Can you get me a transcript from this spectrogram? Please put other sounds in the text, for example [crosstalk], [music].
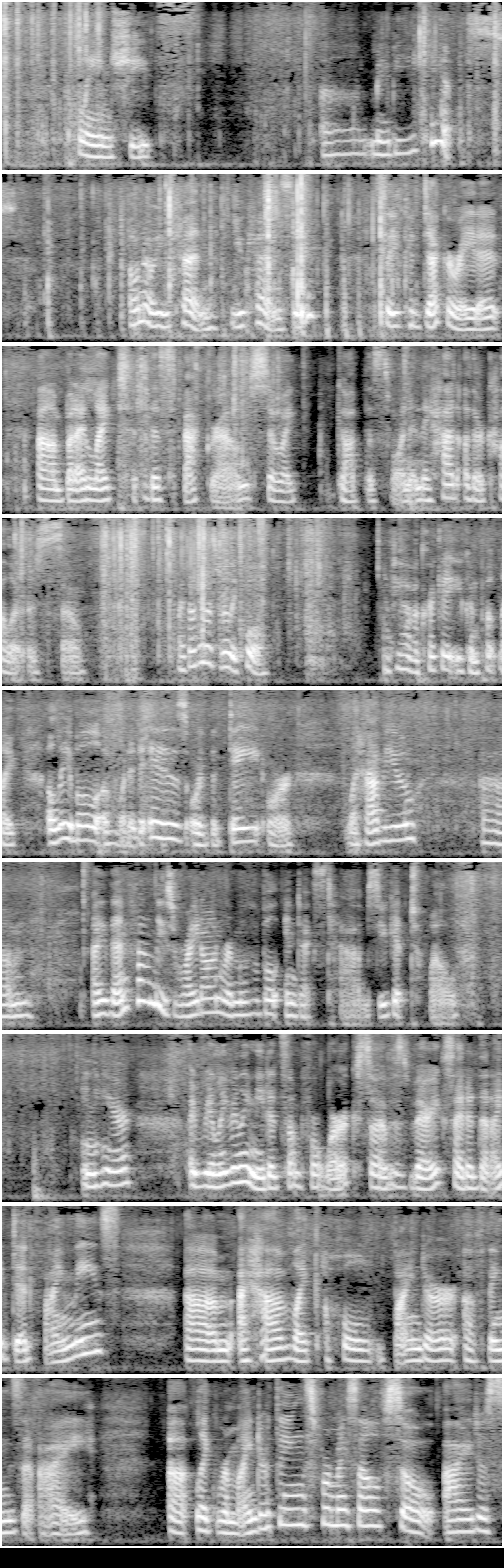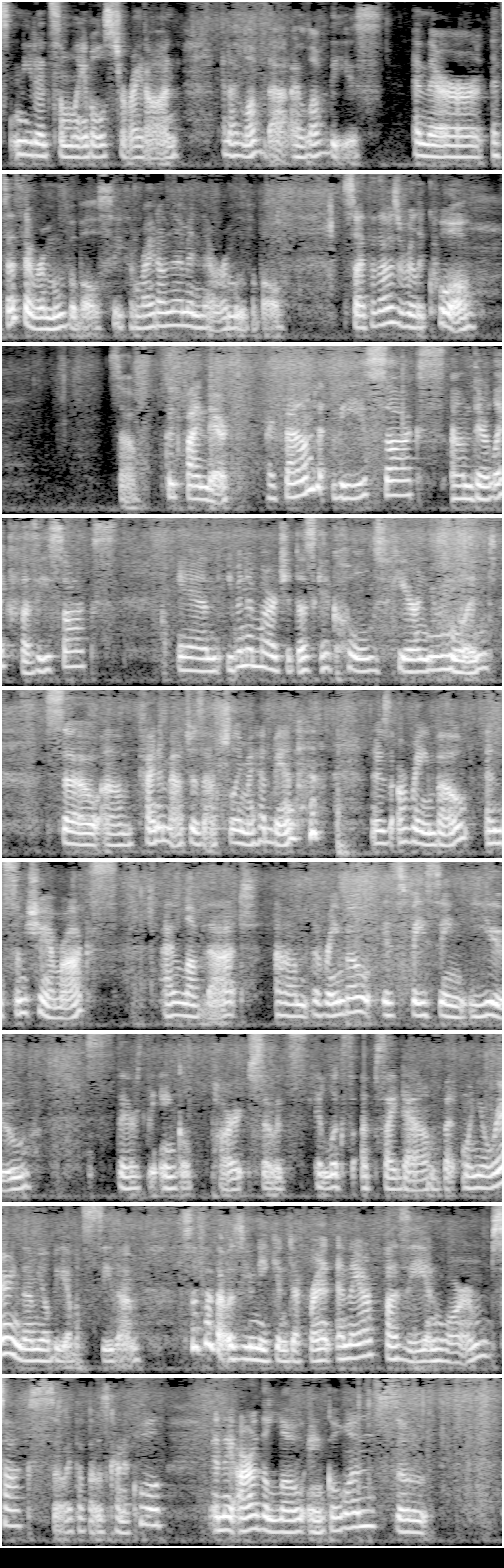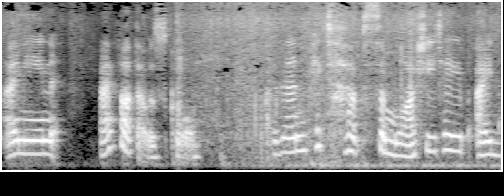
plain sheets. Uh, maybe you can't. Oh no, you can. You can, see? So you could decorate it, um, but I liked this background, so I got this one. And they had other colors, so I thought that was really cool. If you have a Cricut, you can put like a label of what it is or the date or what have you. Um, I then found these Write-On removable index tabs. You get 12 in here. I really, really needed some for work, so I was very excited that I did find these. Um, I have like a whole binder of things that I, uh, like reminder things for myself, so I just needed some labels to write on, and I love that. I love these. And they're, it says they're removable, so you can write on them and they're removable. So I thought that was really cool. So good find there. I found these socks. Um, they're like fuzzy socks. And even in March, it does get [laughs] cold here in New England. So um, kind of matches actually my headband. [laughs] There's a rainbow and some shamrocks. I love that. Um, the rainbow is facing you. There's the ankle part, so it's it looks upside down, but when you're wearing them, you'll be able to see them. So I thought that was unique and different. And they are fuzzy and warm socks, so I thought that was kind of cool. And they are the low ankle ones, so I mean, I thought that was cool. I then picked [laughs] up some washi tape. I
